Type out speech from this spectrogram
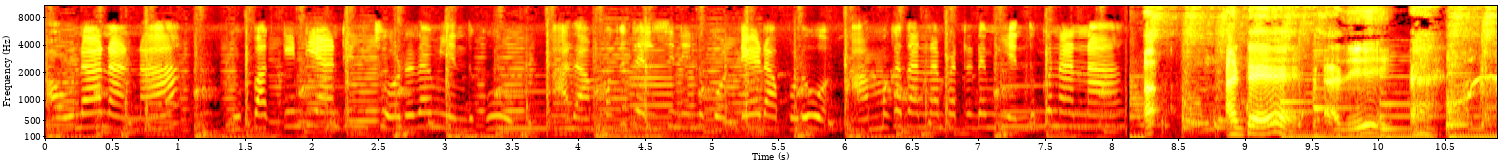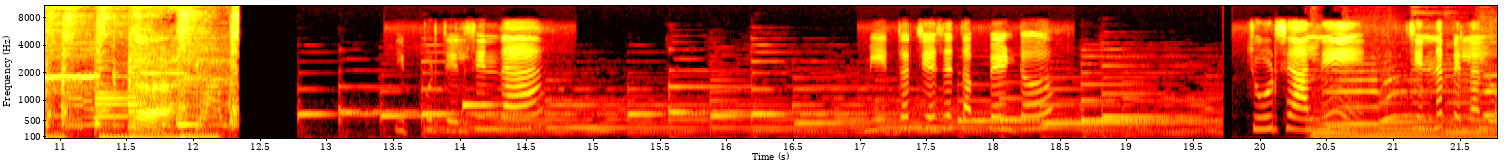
అవునా నాన్న? నువ్వు పక్కింటి ఆంటీని చూడడం ఎందుకు? అది అమ్మకి తెలిసి నిన్ను కొట్టేటప్పుడు అమ్మకి దండం పెట్టడం ఎందుకు నాన్న? అంటే అది ఇద్దరు చేసే తప్పేంటో? చూడు శాలిని చిన్న పిల్లలు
